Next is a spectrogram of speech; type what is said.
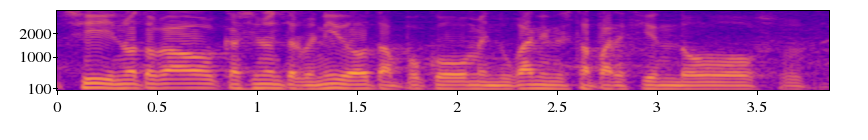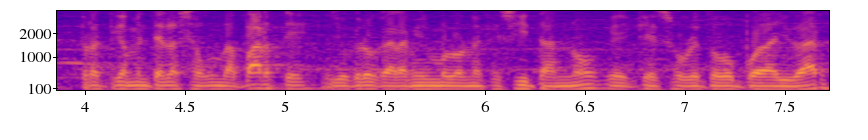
Sí, no ha tocado, casi no ha intervenido. Tampoco Menduganin está apareciendo eh, prácticamente en la segunda parte. Yo creo que ahora mismo lo necesitan, ¿no? Que, que sobre todo pueda ayudar.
